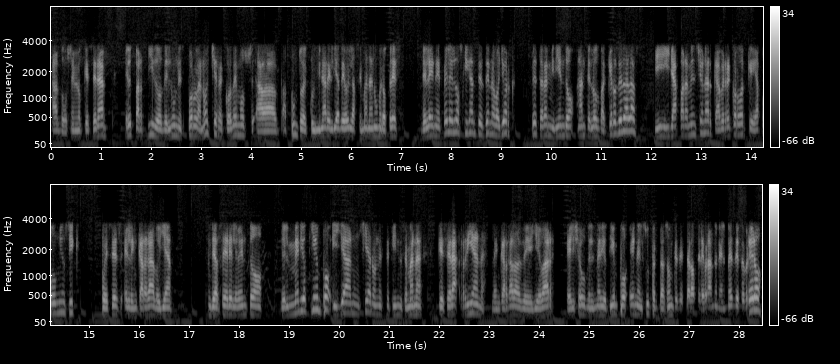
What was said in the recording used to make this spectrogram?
a 2 en lo que será el partido de lunes por la noche. Recordemos, a, a punto de culminar el día de hoy la semana número 3 de la NFL, los gigantes de Nueva York se estarán midiendo ante los vaqueros de Dallas. Y ya para mencionar, cabe recordar que Apple Music pues es el encargado ya de hacer el evento del medio tiempo y ya anunciaron este fin de semana que será Rihanna la encargada de llevar el show del medio tiempo en el Super Tazón que se estará celebrando en el mes de febrero,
